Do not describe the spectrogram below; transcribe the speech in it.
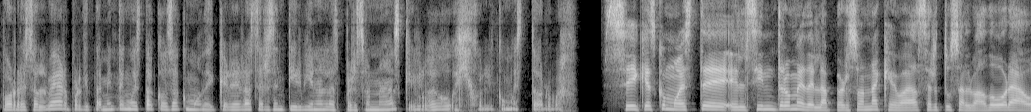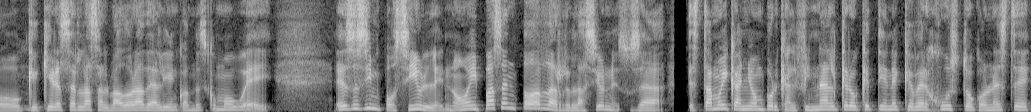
por resolver, porque también tengo esta cosa como de querer hacer sentir bien a las personas que luego, híjole, cómo estorba. Sí, que es como este, el síndrome de la persona que va a ser tu salvadora o que quiere ser la salvadora de alguien cuando es como, güey, eso es imposible, ¿no? Y pasa en todas las relaciones, o sea, está muy cañón porque al final creo que tiene que ver justo con este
